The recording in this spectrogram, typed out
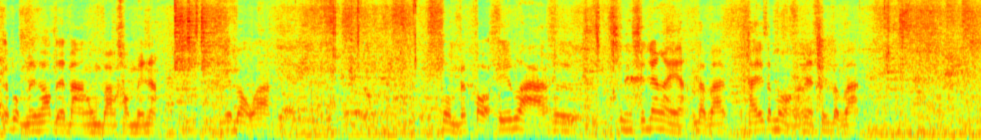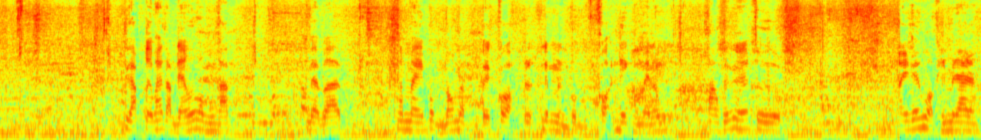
แล้วผมไม่ชอบเลยบางบางคอมเมนต์อะที่บอกว่า ผมไปเกาะอีหวาคือคุณคิดยังไงอะแบบว่าใช้สมองอะเนี่ยคือแบบว่ารับเติมให้สามแดงเพื่อผมครับ แบบว่าทำไมผมต้องแบบไปเกาะเล่นเหมือนผมเกาะเด็กทำไมต้องความคิดนี้คือไอ้ที่หัวคิดไม่ได้นะ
